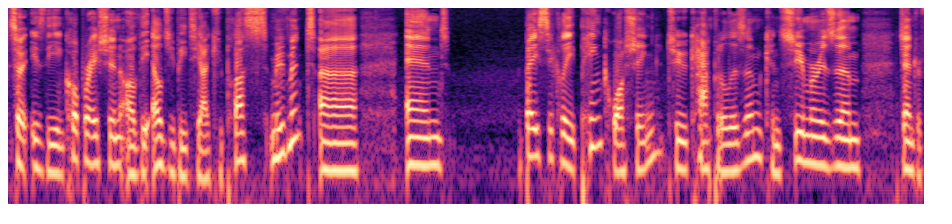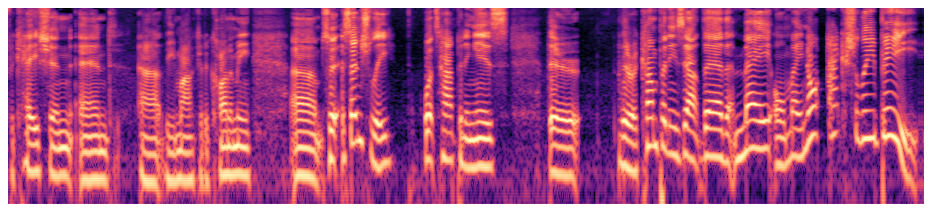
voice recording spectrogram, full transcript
so is the incorporation of the LGBTIQ plus movement uh, and basically pink washing to capitalism, consumerism, gentrification, and uh, the market economy. Um, so essentially, what's happening is there there are companies out there that may or may not actually be.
